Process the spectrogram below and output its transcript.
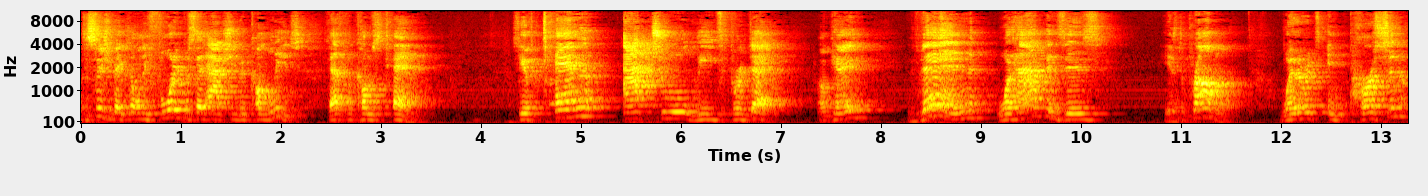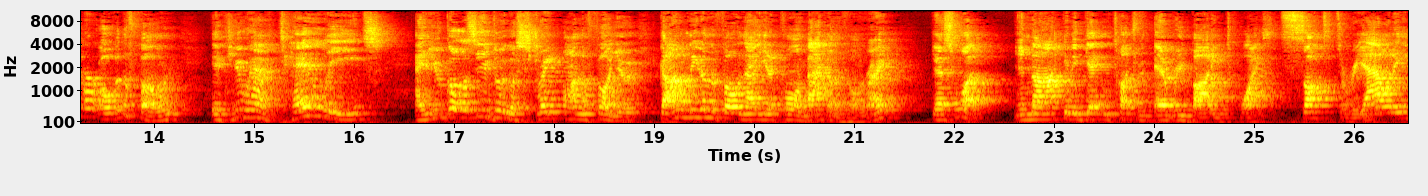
Decision makers, only 40% actually become leads. That becomes 10. So you have 10 actual leads per day. Okay? Then what happens is here's the problem. Whether it's in person or over the phone, if you have 10 leads and you go, let's say you're doing a straight on the phone. You got a lead on the phone, now you're gonna call him back on the phone, right? Guess what? You're not gonna get in touch with everybody twice. It sucks, it's a reality.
